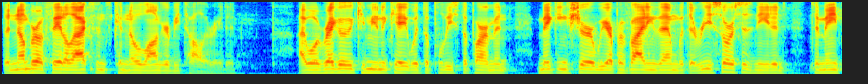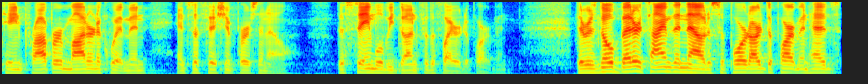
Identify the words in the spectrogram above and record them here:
The number of fatal accidents can no longer be tolerated. I will regularly communicate with the police department, making sure we are providing them with the resources needed to maintain proper modern equipment and sufficient personnel. The same will be done for the fire department. There is no better time than now to support our department heads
